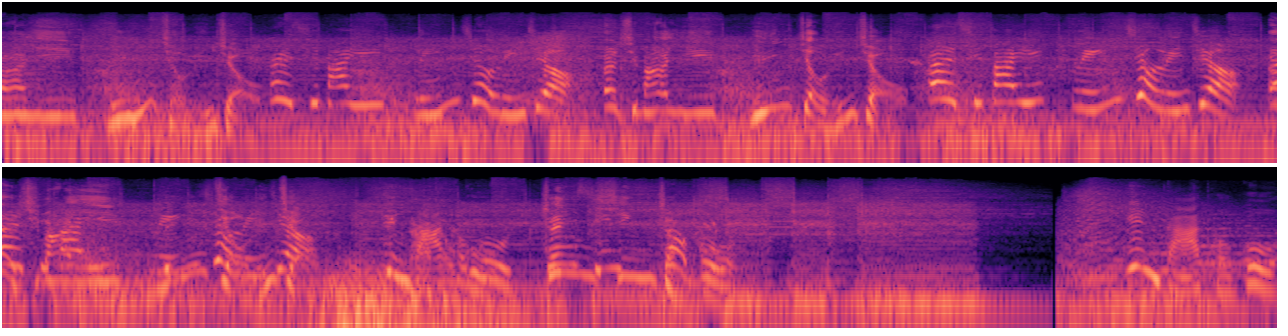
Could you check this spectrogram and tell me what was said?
八一零九零九，二七八一零九零九，二七八一零九零九，二七八一零九零九，二七八一零九零九。韵达投顾真心照顾。韵达投顾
